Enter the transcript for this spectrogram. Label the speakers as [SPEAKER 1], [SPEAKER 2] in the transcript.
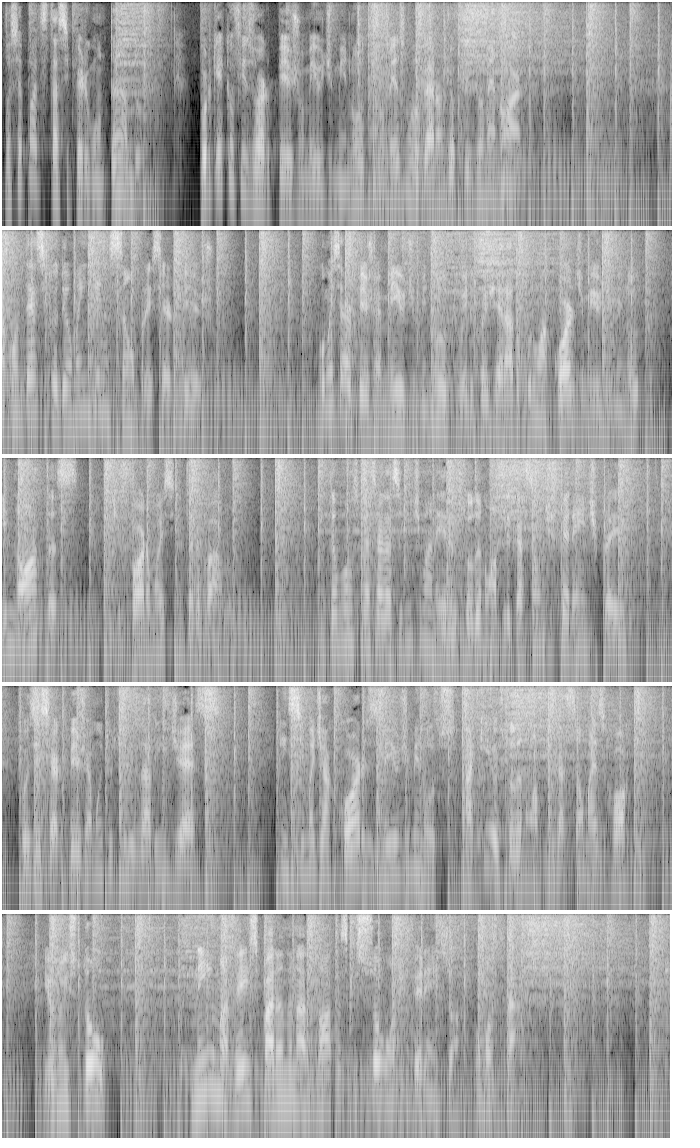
[SPEAKER 1] Você pode estar se perguntando por que, que eu fiz o arpejo meio diminuto no mesmo lugar onde eu fiz o menor. Acontece que eu dei uma intenção para esse arpejo. Como esse arpejo é meio diminuto, ele foi gerado por um acorde meio diminuto e notas que formam esse intervalo. Então vamos pensar da seguinte maneira: eu estou dando uma aplicação diferente para ele, pois esse arpejo é muito utilizado em jazz, em cima de acordes meio diminutos. Aqui eu estou dando uma aplicação mais rock. Eu não estou nenhuma vez parando nas notas que soam diferentes, ó. Vou mostrar.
